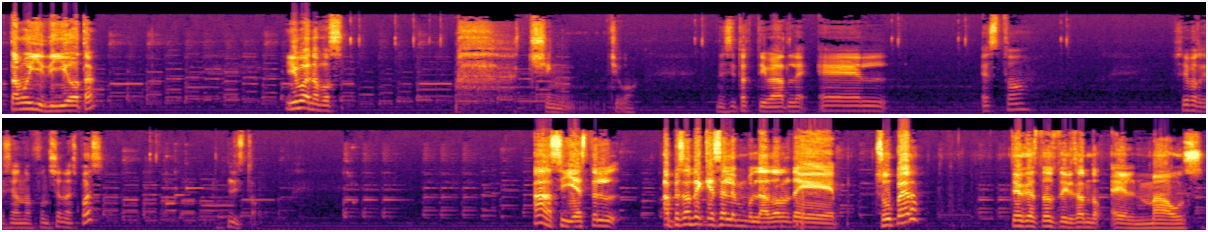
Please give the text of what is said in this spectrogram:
Está muy idiota. Y bueno, pues... Ching... Chivo. Necesito activarle el... Esto. Sí, porque si no, no funciona después. Listo. Ah, sí, este... A pesar de que es el emulador de... Super. Tengo que estar utilizando el mouse.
